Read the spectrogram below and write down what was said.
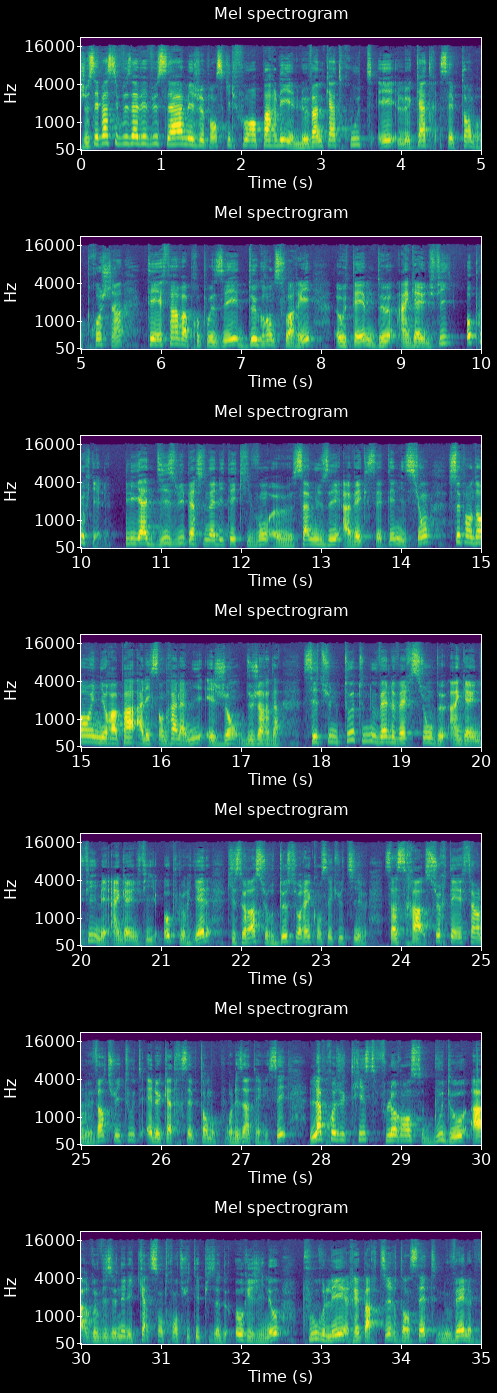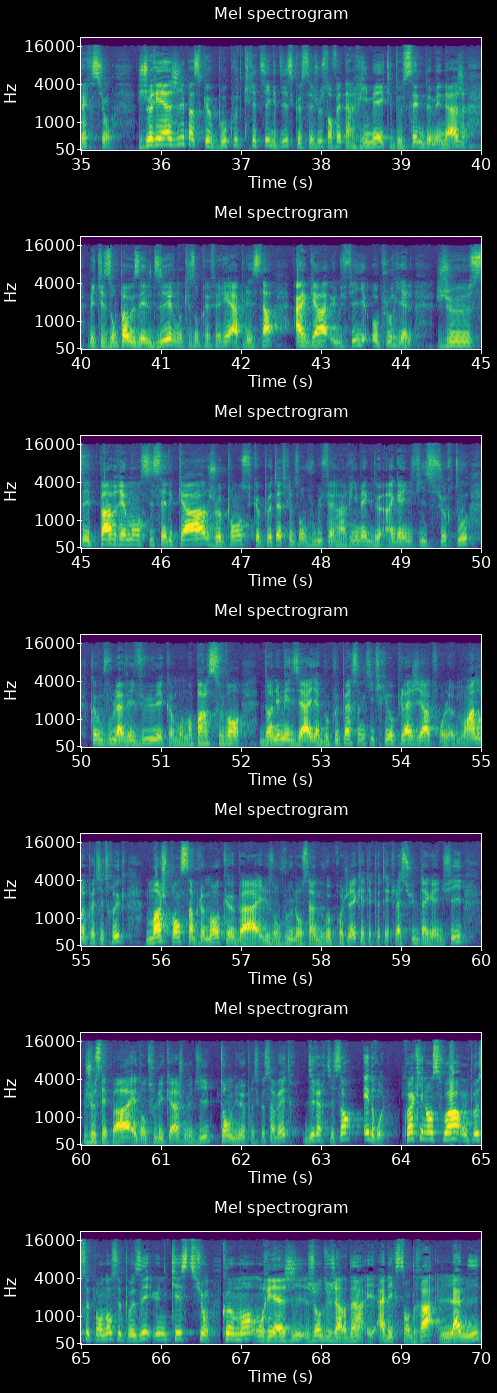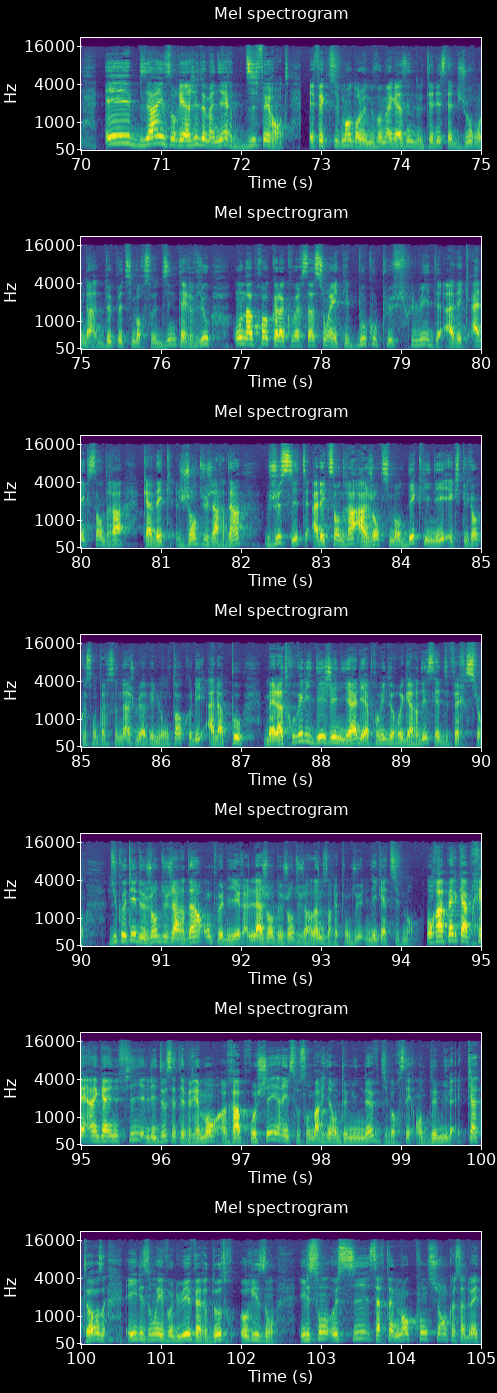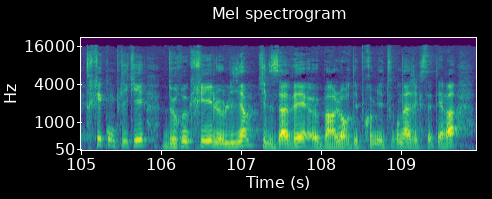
Je sais pas si vous avez vu ça, mais je pense qu'il faut en parler. Le 24 août et le 4 septembre prochain, TF1 va proposer deux grandes soirées au thème de Un gars, une fille au pluriel. Il y a 18 personnalités qui vont euh, s'amuser avec cette émission. Cependant, il n'y aura pas Alexandra Lamy et Jean Dujardin. C'est une toute nouvelle version de Un gars, une fille, mais Un gars, une fille au pluriel, qui sera sur deux soirées consécutives. Ça sera sur TF1 le 28 août et le 4 septembre pour les intéressés. La productrice Florence Boudot a revisionné les 438 épisodes originaux pour les répartir dans cette nouvelle version. Je réagis parce que beaucoup de critiques disent que c'est juste en fait un remake de scène de ménage, mais qu'ils n'ont pas osé le dire, donc ils ont préféré appeler ça un gars, une fille au pluriel. Je sais pas vraiment si c'est le cas, je pense que peut-être ils ont voulu faire un remake de un gars, une fille, surtout comme vous l'avez vu et comme on en parle souvent dans les médias, il y a beaucoup de personnes qui crient au plagiat pour le moindre petit truc. Moi je pense simplement que bah ils ont voulu lancer un nouveau projet qui était peut-être la suite d'un gars, une fille, je sais pas, et dans tous les cas je me dis tant mieux parce que ça va être divertissant et drôle. Quoi qu'il en soit, on peut cependant se poser une question. Comment ont réagi Jean Dujardin et Alexandra Lamy Eh bien, ils ont réagi de manière différente. Effectivement, dans le nouveau magazine de Télé 7 jours, on a deux petits morceaux d'interview. On apprend que la conversation a été beaucoup plus fluide avec Alexandra qu'avec Jean Dujardin. Je cite, Alexandra a gentiment décliné, expliquant que son personnage lui avait longtemps collé à la peau. Mais elle a trouvé l'idée géniale et a promis de regarder cette version. Du côté de Jean Dujardin, on peut lire, l'agent de Jean Dujardin nous a répondu négativement. On rappelle qu'après Un gars, une fille, les deux s'étaient vraiment rapprochés. Hein. Ils se sont mariés en 2009, divorcés en 2014 et ils ont évolué vers d'autres horizons. Ils sont aussi certainement conscients que ça doit être très compliqué de recréer le lien qu'ils avaient euh, ben, lors des premiers tournages, etc.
